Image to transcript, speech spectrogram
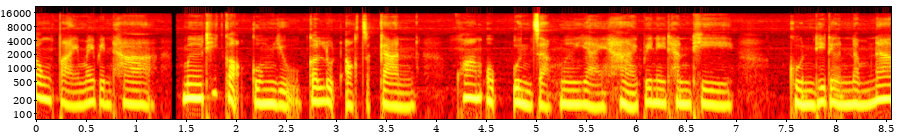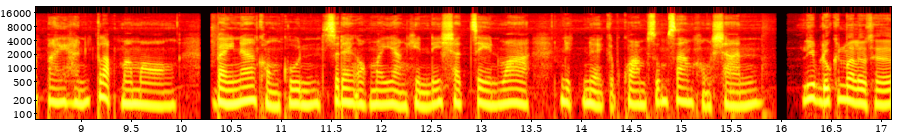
ลงไปไม่เป็นท่า มือที่เกาะกุมอยู่ก็หลุดออกจากกัน ความอบอุ่นจากมือใหญ่หายไปในทันที คุณที่เดินนำหน้าไปหันกลับมามอง ใบหน้าของคุณแสดงออกมาอย่างเห็นได้ชัดเจนว่าเหน็ดเหนื่อยกับความซุ่มซ่ามของฉัน รีบลุกขึ้นมาเร็วเธอ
